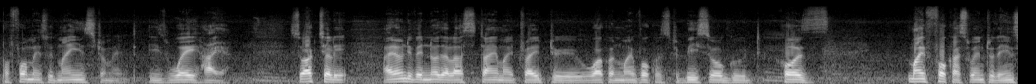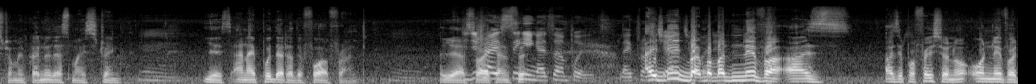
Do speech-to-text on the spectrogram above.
performance with my instrument is way higher. So actually, I don't even know the last time I tried to work on my vocals to be so good because my focus went to the instrument because I know that's my strength. Hmm. Yes, and I put that at the forefront. Hmm. Yeah, Did so you I try can say- singing at some point? Like from I did, but, but, but never as as a professional or never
